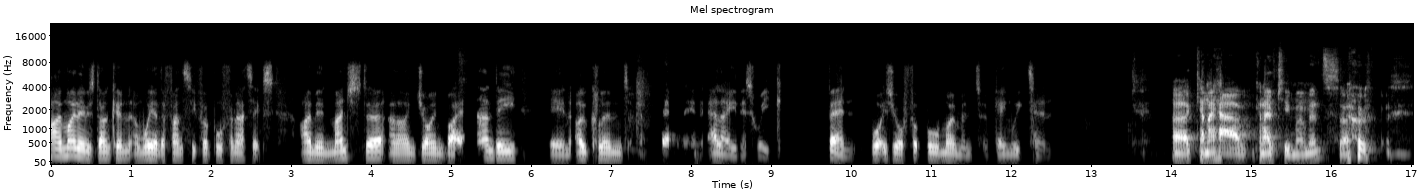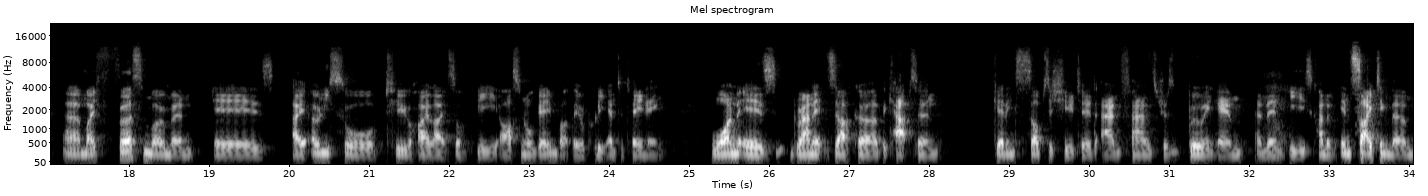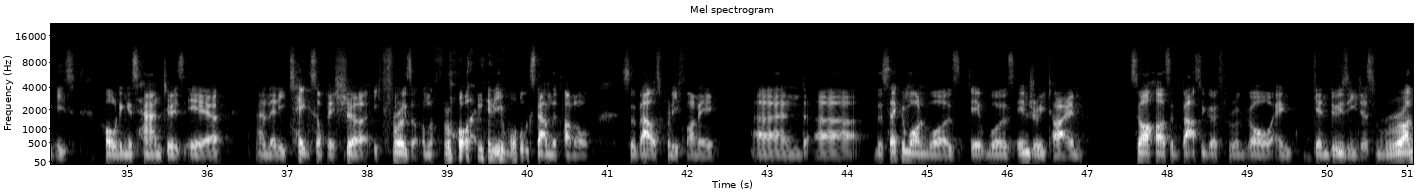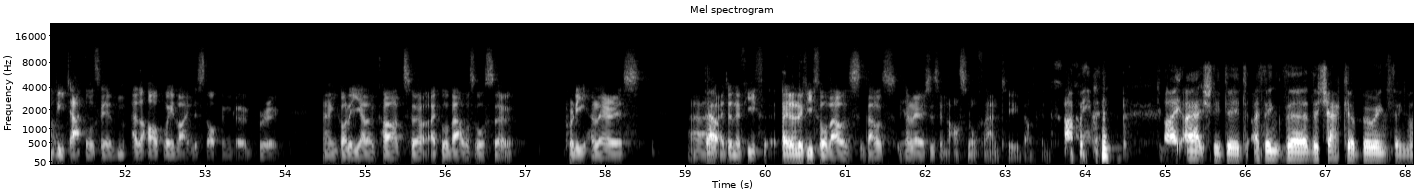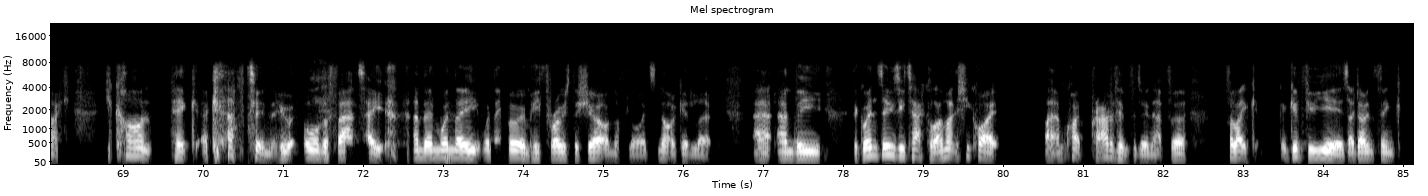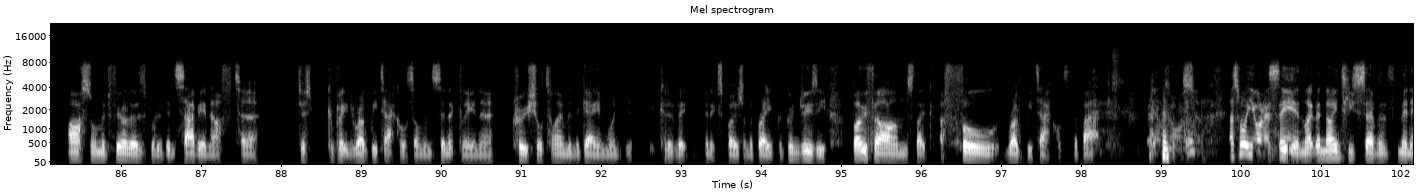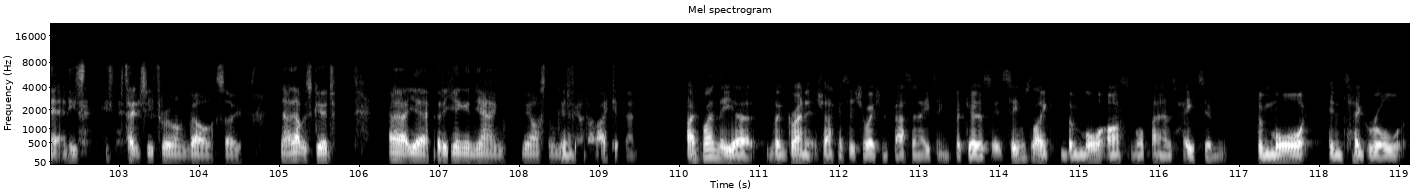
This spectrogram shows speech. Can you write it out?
Hi, my name is Duncan, and we are the Fantasy Football Fanatics. I'm in Manchester, and I'm joined by Andy in Oakland and Ben in LA this week. Ben, what is your football moment of game week 10? Uh, can I have can I have two moments? So, uh, my first moment is I only saw two highlights of the Arsenal game, but they were pretty entertaining. One is Granit Xhaka, the captain, getting substituted and fans just booing him, and then he's kind of inciting them. He's holding his hand to his ear, and then he takes off his shirt, he throws it on the floor, and then he walks down the tunnel. So that was pretty funny. And uh, the second one was it was injury time. Zaha's about to go through a goal, and Guendouzi just rugby tackles him at the halfway line to stop him going through, and got a yellow card. So I thought that was also pretty hilarious. Uh, that, I don't know if you th- I don't know if you thought that was that was hilarious as an Arsenal fan too, Duncan. I mean, I, I actually did. I think the the Xhaka booing thing, like you can't pick a captain who all the fans hate, and then when they when they boo him, he throws the shirt on the floor. It's not a good look. Uh, and the the Guendouzi tackle, I'm actually quite I'm quite proud of him for doing that. For for like a good few years, I don't think Arsenal midfielders would have been savvy enough to just completely rugby tackle someone cynically in a crucial time in the game when it could have been exposed on the break. But Guendouzi, both arms, like a full rugby tackle to the back. It was awesome. That's what you want to see in like the 97th minute, and he's he's potentially through on goal. So, no, that was good. Uh, yeah, bit of yin and yang, the Arsenal yeah. midfield. I like it, then. I find the uh, the Granit Xhaka situation fascinating because it seems like the more Arsenal fans hate him, the more integral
